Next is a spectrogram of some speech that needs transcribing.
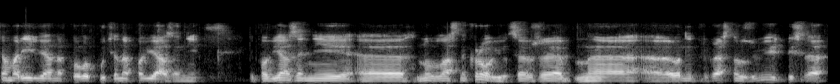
камарілля навколо Путіна, пов'язані і пов'язані е, ну власне кров'ю. Це вже е, е, вони прекрасно розуміють після.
